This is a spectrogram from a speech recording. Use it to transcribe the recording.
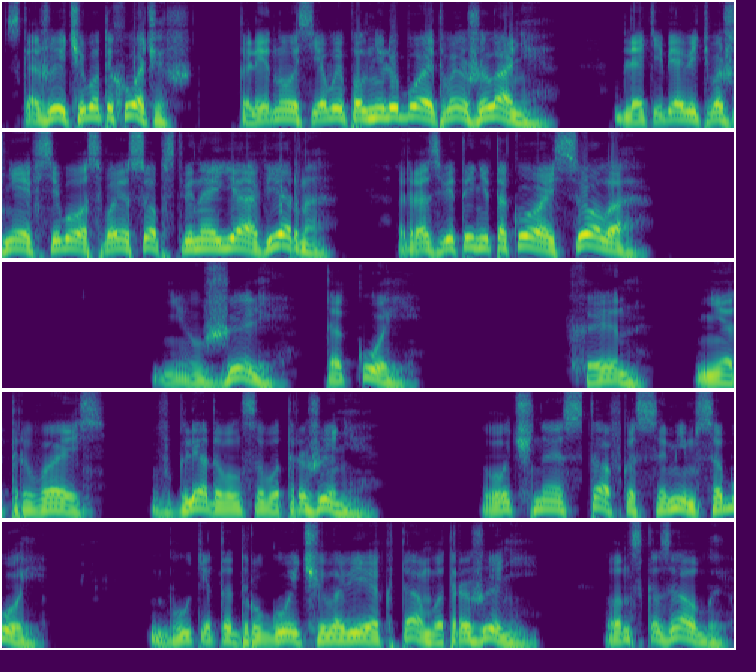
скажи, чего ты хочешь? Клянусь, я выполню любое твое желание. Для тебя ведь важнее всего свое собственное «я», верно? Разве ты не такой, Соло?» Неужели такой? Хэн, не отрываясь, вглядывался в отражение. Очная ставка с самим собой. Будь это другой человек там в отражении, он сказал бы,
